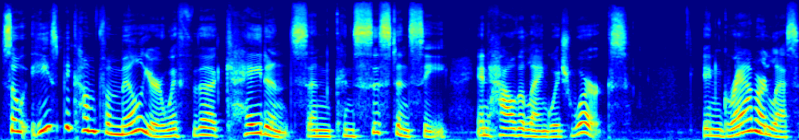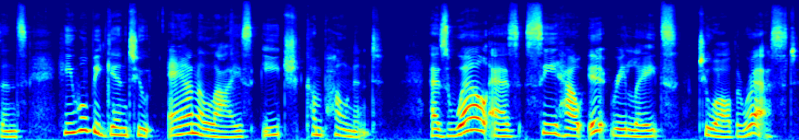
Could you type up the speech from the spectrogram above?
So he's become familiar with the cadence and consistency in how the language works. In grammar lessons, he will begin to analyze each component, as well as see how it relates to all the rest.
